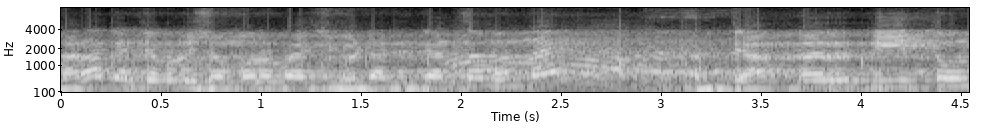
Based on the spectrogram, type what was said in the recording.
खरा त्यांच्याकडून शंभर रुपयाची भेट आली त्यांचं म्हणणं आहे त्या गर्दीतून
